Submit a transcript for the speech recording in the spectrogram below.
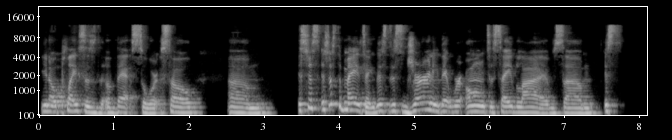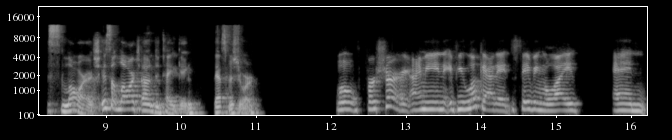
you know, places of that sort. So um, it's just it's just amazing. This this journey that we're on to save lives. Um, it's it's large. It's a large undertaking, that's for sure. Well, for sure. I mean, if you look at it, saving a life and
